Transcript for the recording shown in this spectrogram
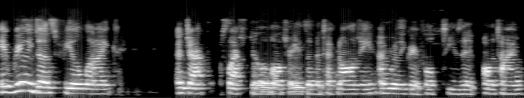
it really does feel like a jack slash Jill of all trades of the technology. I'm really grateful to use it all the time.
